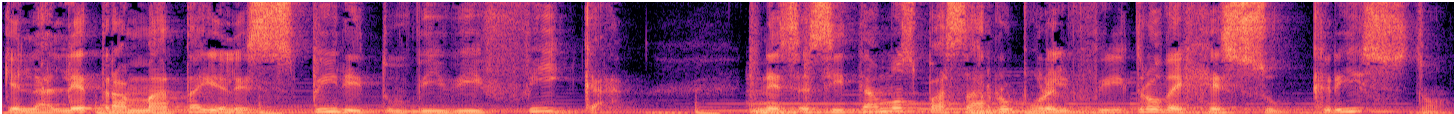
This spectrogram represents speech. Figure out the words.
que la letra mata y el espíritu vivifica. Necesitamos pasarlo por el filtro de Jesucristo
